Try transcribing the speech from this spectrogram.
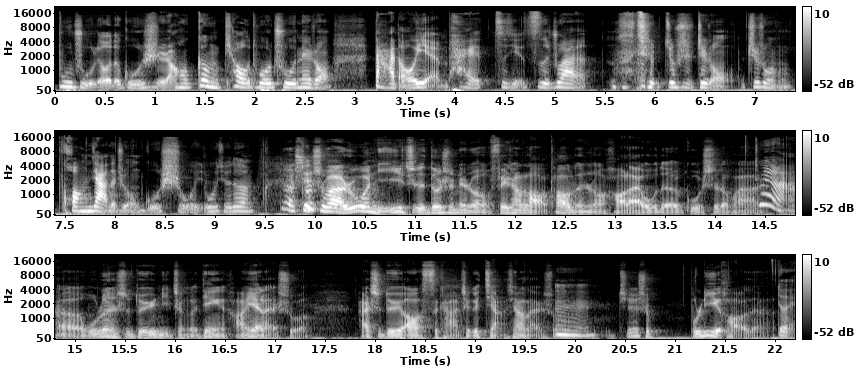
不主流的故事，然后更跳脱出那种大导演拍自己自传，就就是这种这种框架的这种故事。我我觉得，对，说实话，如果你一直都是那种非常老套的那种好莱坞的故事的话，对啊，呃，无论是对于你整个电影行业来说。还是对于奥斯卡这个奖项来说，嗯，其实是不利好的。对，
